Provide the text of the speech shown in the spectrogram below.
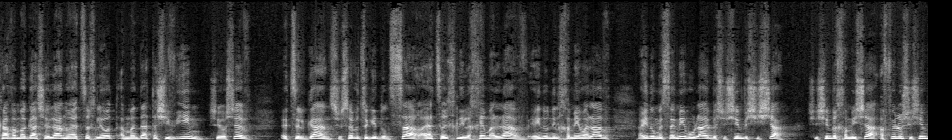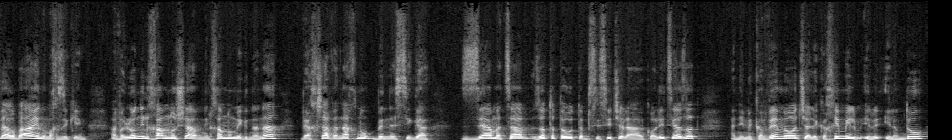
קו המגע שלנו היה צריך להיות המנדט ה-70 שיושב אצל גנץ, שיושב אצל גדעון סער, היה צריך להילחם עליו, היינו נלחמים עליו, היינו מסיימים אולי ב-66, 65, אפילו 64 היינו מחזיקים, אבל לא נלחמנו שם, נלחמנו מגננה, ועכשיו אנחנו בנסיגה. זה המצב, זאת הטעות הבסיסית של הקואליציה הזאת. אני מקווה מאוד שהלקחים ילמדו,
